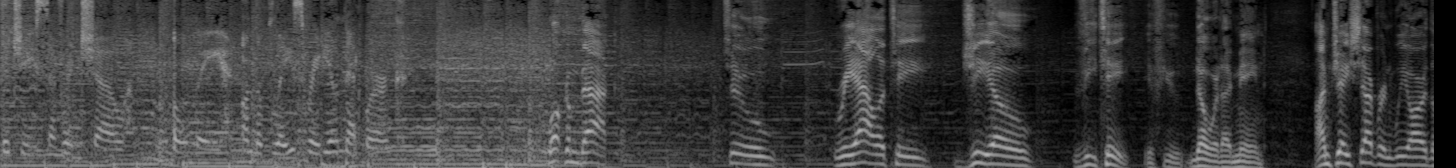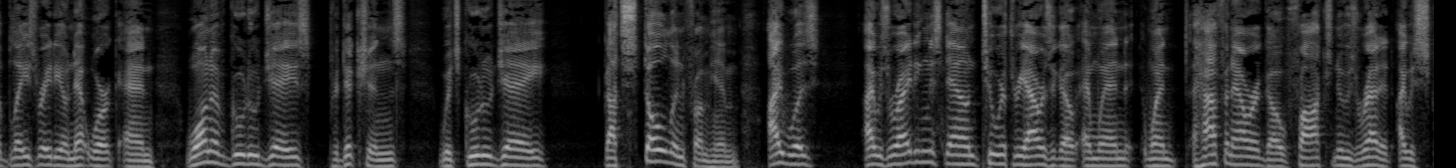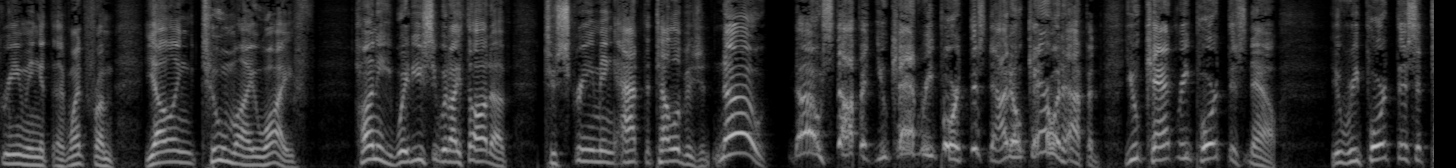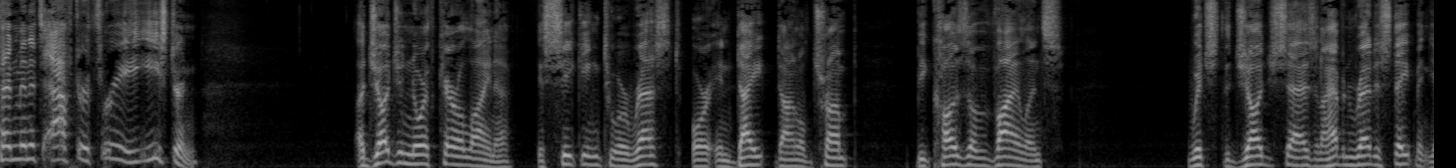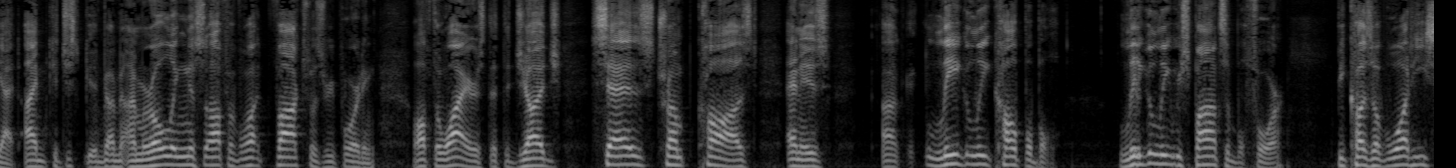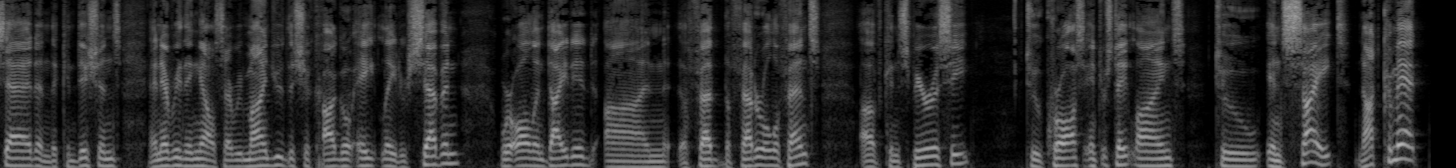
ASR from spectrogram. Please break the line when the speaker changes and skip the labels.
The Jay Severin Show, only on the Blaze Radio Network.
Welcome back to reality GOVT, if you know what I mean. I'm Jay Severin. We are the Blaze Radio Network, and one of Guru Jay's predictions, which Guru Jay got stolen from him, I was I was writing this down two or three hours ago, and when when half an hour ago Fox News read it, I was screaming at. I went from yelling to my wife, "Honey, wait do you see what I thought of?" to screaming at the television. No, no, stop it! You can't report this now. I don't care what happened. You can't report this now. You report this at ten minutes after three Eastern. A judge in North Carolina is seeking to arrest or indict Donald Trump because of violence, which the judge says, and I haven't read his statement yet. I'm just I'm, rolling this off of what Fox was reporting off the wires that the judge says Trump caused and is uh, legally culpable, legally responsible for because of what he said and the conditions and everything else. I remind you, the Chicago Eight, later seven, were all indicted on the, fed, the federal offense of conspiracy to cross interstate lines to incite, not commit,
